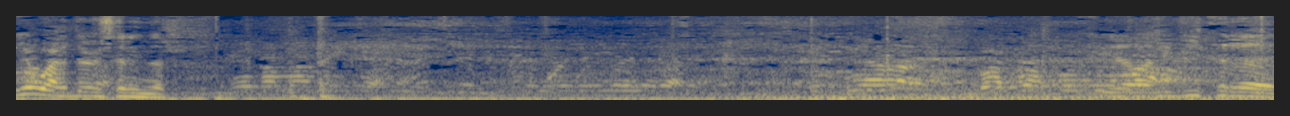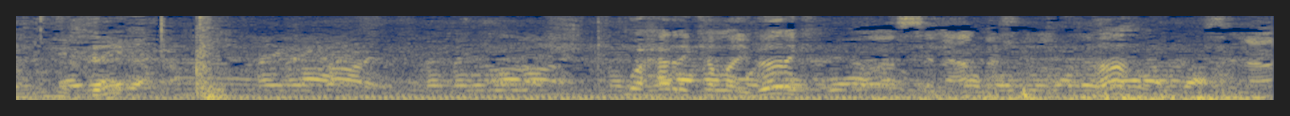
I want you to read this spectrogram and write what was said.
121000 فيها les vitres محرك الله يبارك. السلعة مشهور ها؟ السلعة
